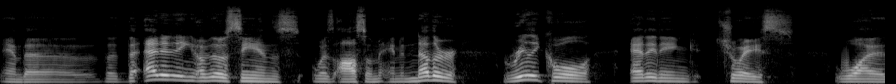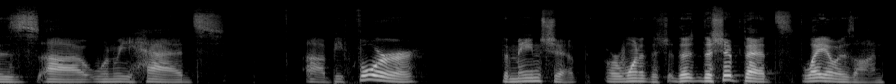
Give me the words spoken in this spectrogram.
and the the the editing of those scenes was awesome. And another really cool editing choice was uh, when we had uh, before the main ship or one of the sh- the the ship that Leia is on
